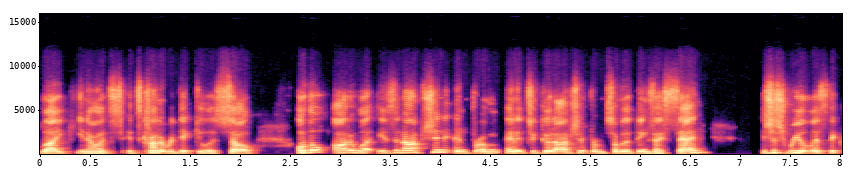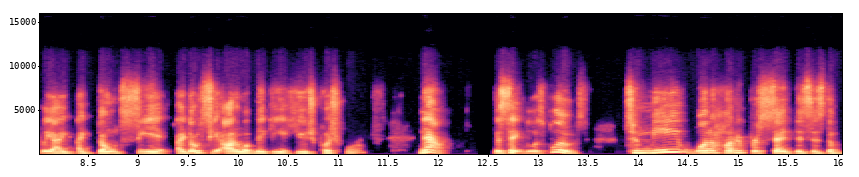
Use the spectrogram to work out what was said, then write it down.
Like, you know, it's it's kind of ridiculous. So although Ottawa is an option and from and it's a good option from some of the things I said, it's just realistically, I, I don't see it. I don't see Ottawa making a huge push for him. Now, the St. Louis Blues. To me, 100%, this is the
